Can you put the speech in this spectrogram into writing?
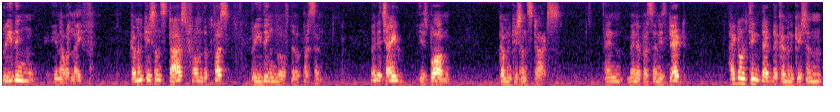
breathing in our life. Communication starts from the first breathing of the person. When a child is born, communication starts. And when a person is dead, I don't think that the communication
